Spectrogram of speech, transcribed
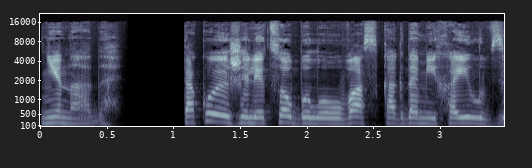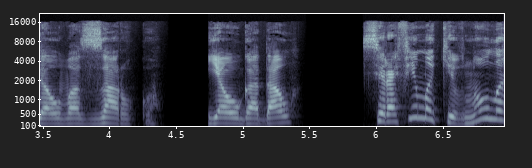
Не надо. Такое же лицо было у вас, когда Михаил взял вас за руку. Я угадал?» Серафима кивнула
